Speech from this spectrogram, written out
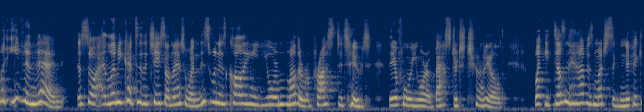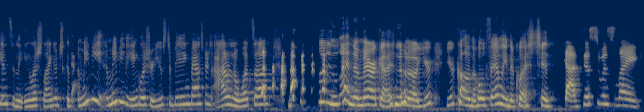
But even then, so I, let me cut to the chase on this one. This one is calling your mother a prostitute. Therefore, you are a bastard child. But it doesn't have as much significance in the English language because yeah. maybe maybe the English are used to being bastards. I don't know what's up. in Latin America. No, no, you're you're calling the whole family into question. Yeah, this was like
